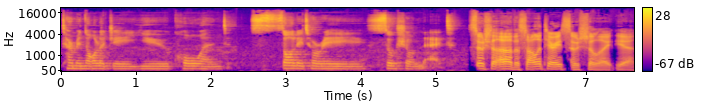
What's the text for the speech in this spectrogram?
terminology you coined solitary socialite. Social oh, the solitary socialite, yeah.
